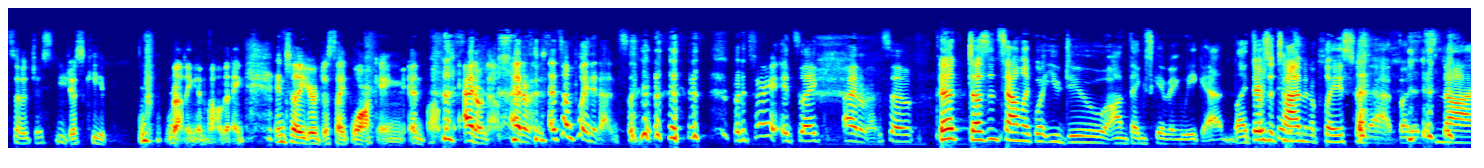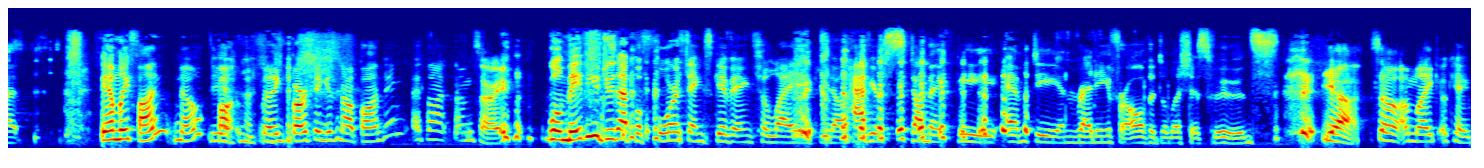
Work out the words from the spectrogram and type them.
so just you just keep running and vomiting until you're just like walking and vomiting. I don't know. I don't know. At some point it ends. But it's very it's like i don't know. So That doesn't sound like what you do on Thanksgiving weekend. Like there's a time and a place for that, but it's not. family fun? No. Yeah. like barfing is not bonding i thought? I'm sorry. Well, maybe you do that before Thanksgiving to like, you know, have your stomach be empty and ready for all the delicious foods. yeah. So i'm like okay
